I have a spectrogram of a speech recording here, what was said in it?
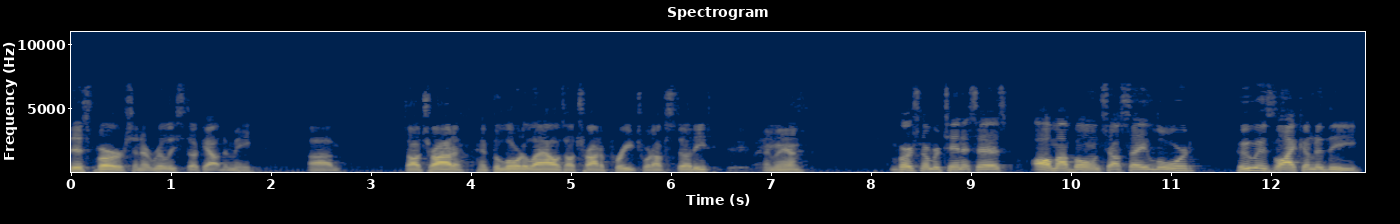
this verse, and it really stuck out to me. Um, so I'll try to, if the Lord allows, I'll try to preach what I've studied. Amen. Verse number 10, it says, All my bones shall say, Lord, who is like unto thee,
